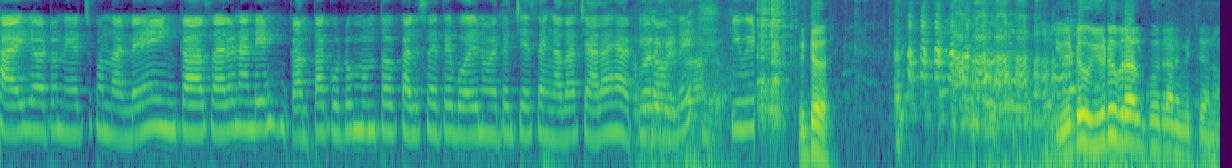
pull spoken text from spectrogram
హాయి చేయటం నేర్చుకుందండి. ఇంకా సరేనండి ఇంకంతా కుటుంబంతో కలిసి అయితే భోజనం అయితే చేసాం కదా చాలా హ్యాపీగా ఉంది. ఈ వీడియో ఇటు. యూట్యూబ్ యూట్యూబ్ రాలు కూతురు అనిపించాను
